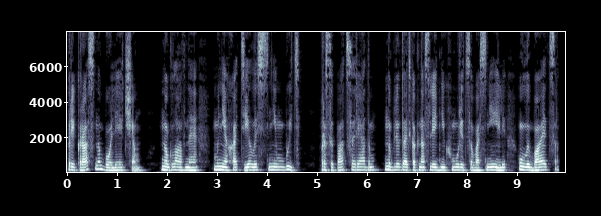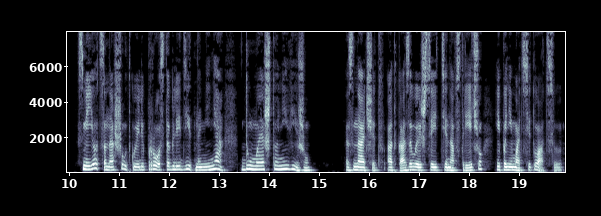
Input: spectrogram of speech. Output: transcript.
прекрасна более чем. Но главное, мне хотелось с ним быть, просыпаться рядом, наблюдать, как наследник хмурится во сне или улыбается, смеется на шутку или просто глядит на меня, думая, что не вижу. Значит, отказываешься идти навстречу и понимать ситуацию.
